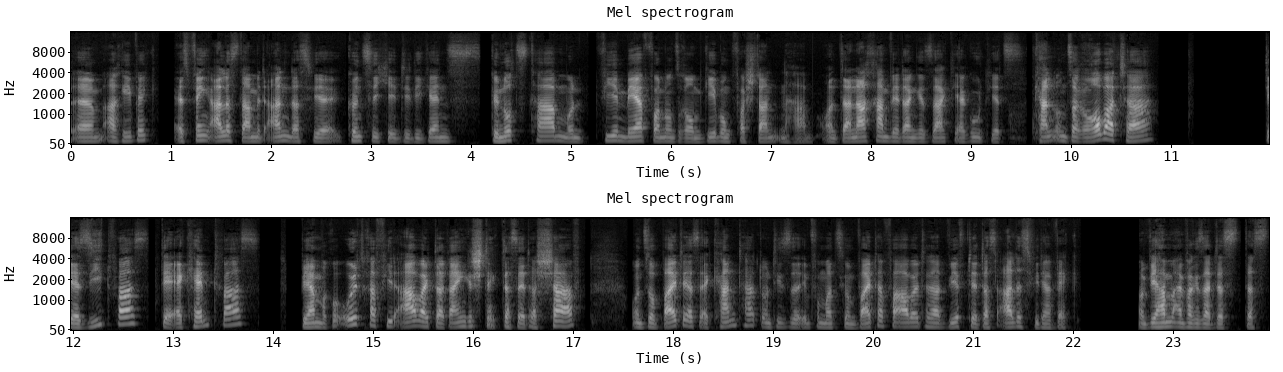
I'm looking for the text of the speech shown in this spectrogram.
ähm, Aribik. Es fing alles damit an, dass wir künstliche Intelligenz genutzt haben und viel mehr von unserer Umgebung verstanden haben. Und danach haben wir dann gesagt, ja gut, jetzt kann unser Roboter, der sieht was, der erkennt was. Wir haben ultra viel Arbeit da reingesteckt, dass er das schafft. Und sobald er es erkannt hat und diese Information weiterverarbeitet hat, wirft er das alles wieder weg. Und wir haben einfach gesagt, das, das,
